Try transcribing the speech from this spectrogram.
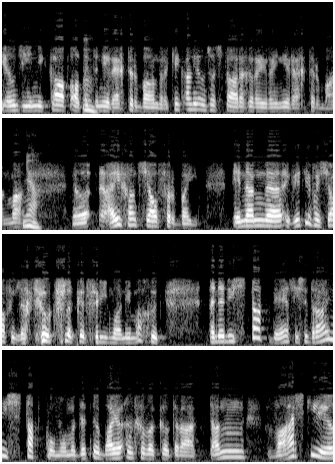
die ouens hier in die Kaap altyd mm. in die regterbaan ry. Kyk al die ouens wat stadiger ry, ry in die regterbaan, maar ja. nou hy gaan self verby. En dan uh, ek weet nie of hy self die ligte ook flikker vir die man nie, maar goed. En in die stad, nee, as jy sodra in die stad kom omdat dit nou baie ingewikkeld raak, dan waarsku jy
